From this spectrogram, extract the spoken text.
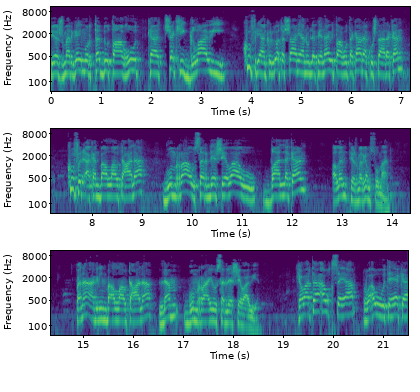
پێشمەرگەی مورتەد و طاغوت کە چەکی گڵاوی کوفریان کردۆتە شانیان و لەپێناوی تاغوتەکانا کوشتارەکەن کوفر ئەکەن بە اللە تعالی گومڕا و سەرلێشێواو و ضالەکان ئەڵێن پێشمەرگە مسوڵمان پەنا ئەگرین بە اللە تعالی لەم گومڕای و سەرلێشێواویە کەواتە ئەو قسەیە و ئەو وتەیەکە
